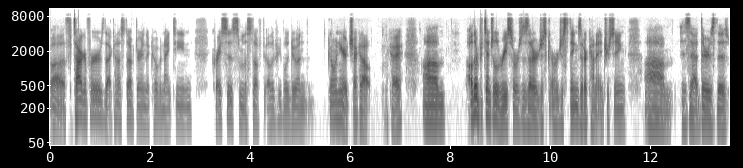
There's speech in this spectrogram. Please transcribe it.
uh, photographers, that kind of stuff during the COVID-19 crisis, some of the stuff other people are doing go in here, check it out. Okay. Um, other potential resources that are just or just things that are kind of interesting um, is that there's this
